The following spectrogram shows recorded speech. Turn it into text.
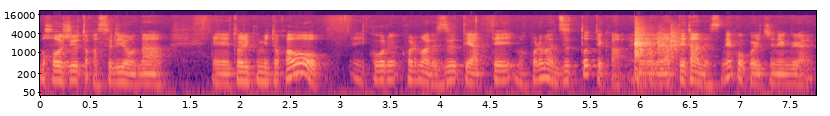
補充とかするような、えー、取り組みとかを、これこれまでずっとやって、まあ、これまでずっとっていうか、えー、やってたんですね、ここ1年ぐらい。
